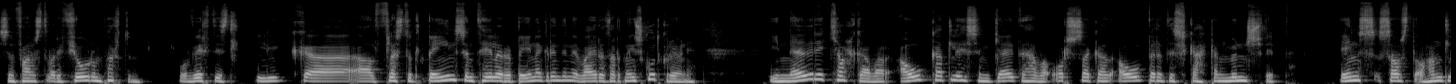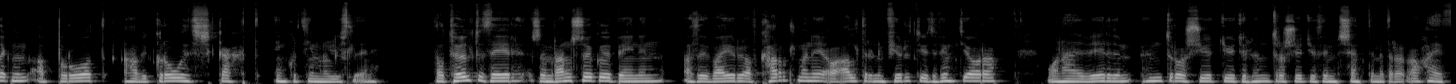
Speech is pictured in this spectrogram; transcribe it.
sem fannst var í fjórum pörtum og virtist líka að flestöld bein sem tilhæra beinagrindinni væru þarna í skotgröfinni. Í neðri kjálka var ágalli sem gæti hafa orsakað áberandi skakkan munnsvip. Eins sást á handlegnum að brot hafi gróið skakt einhver tíman á lífsliðinni. Þá töldu þeir sem rannsökuðu beinin að þau væru af karlmanni á aldrinum 40-50 ára og hann hafi verið um 170-175 cm á hæð.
